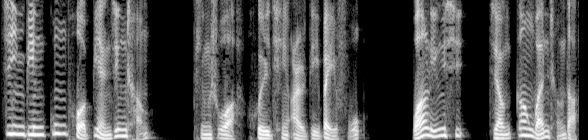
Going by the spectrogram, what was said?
金兵攻破汴京城，听说徽钦二帝被俘，王灵溪将刚完成的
